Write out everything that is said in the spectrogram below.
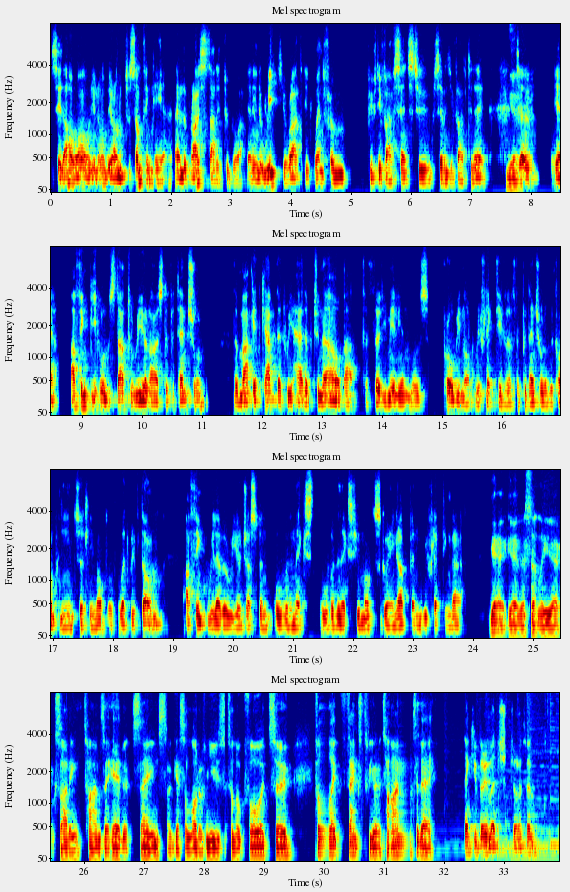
said, oh well, you know they're onto something here, and the price started to go up. And in a week, you're right, it went from 55 cents to 75 today. Yeah. So yeah, I think people start to realize the potential. The market cap that we had up to now, about the 30 million, was probably not reflective of the potential of the company, and certainly not of what we've done. I think we'll have a readjustment over the next over the next few months, going up and reflecting that. Yeah, yeah, there's certainly uh, exciting times ahead, it seems. I guess a lot of news to look forward to. Philippe, thanks for your time today. Thank you very much, Jonathan.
